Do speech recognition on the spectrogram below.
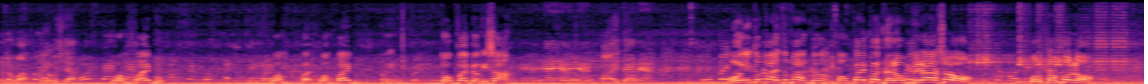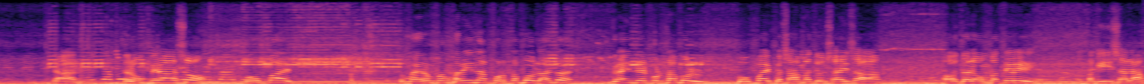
Dalawa. Dalawa siya. 1.5. 1.5. 2.5 ang isa. Ah, ito. Oh, ito pa, ito pa. Tokpay po, dalawang piraso. Portable, oh. Yan, dalawang piraso. 2.5. So, mayroon pang barina, portable. Ano? Grinder portable. 2.5 kasama doon sa isa, ah. Oh, dalawang battery. Tag-isa lang.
